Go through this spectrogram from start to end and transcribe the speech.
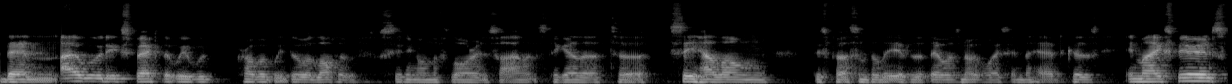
then I would expect that we would probably do a lot of sitting on the floor in silence together to see how long this person believed that there was no voice in the head. Because in my experience,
